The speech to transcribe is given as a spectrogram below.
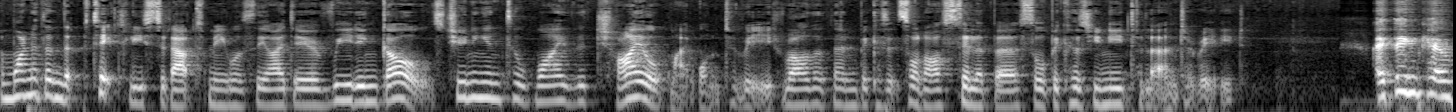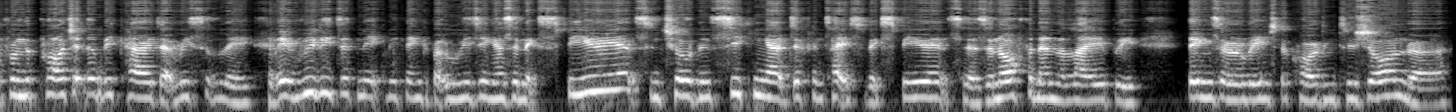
And one of them that particularly stood out to me was the idea of reading goals, tuning into why the child might want to read rather than because it's on our syllabus or because you need to learn to read. I think um, from the project that we carried out recently, it really did make me think about reading as an experience and children seeking out different types of experiences. And often in the library, things are arranged according to genre.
